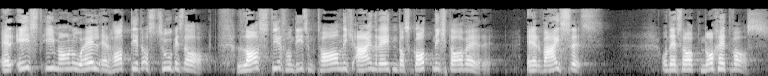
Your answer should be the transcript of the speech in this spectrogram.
Er ist Immanuel. Er hat dir das zugesagt. Lass dir von diesem Tal nicht einreden, dass Gott nicht da wäre. Er weiß es. Und er sagt noch etwas.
